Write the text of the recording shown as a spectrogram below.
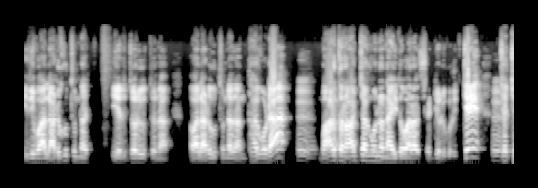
ఇది వాళ్ళు అడుగుతున్న ఏది జరుగుతున్న వాళ్ళు అడుగుతున్నదంతా కూడా భారత రాజ్యాంగంలోని ఐదవ షెడ్యూల్ గురించే చర్చ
